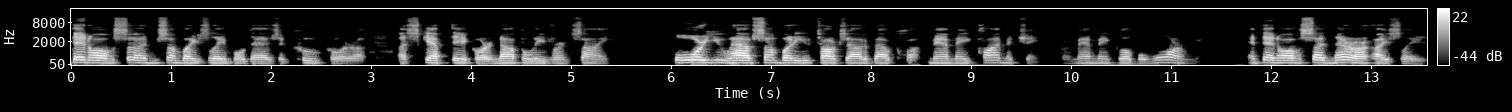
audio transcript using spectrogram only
then all of a sudden, somebody's labeled as a kook or a, a skeptic or a not believer in science. Or you have somebody who talks out about man made climate change or man made global warming. And then all of a sudden, they're isolated.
